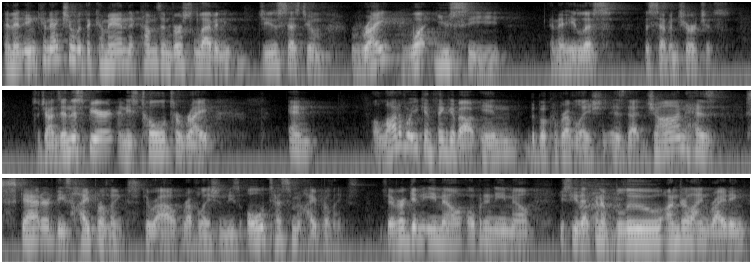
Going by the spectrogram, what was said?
And then in connection with the command that comes in verse 11, Jesus says to him, Write what you see. And then he lists the seven churches. So John's in the Spirit and he's told to write. And a lot of what you can think about in the book of Revelation is that John has scattered these hyperlinks throughout Revelation, these Old Testament hyperlinks. So you ever get an email, open an email, you see that kind of blue underlined writing,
